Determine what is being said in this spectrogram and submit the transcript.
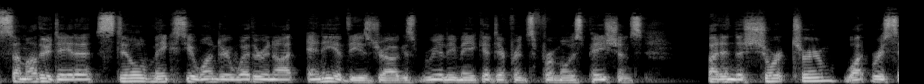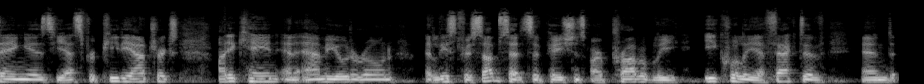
some other data, still makes you wonder whether or not any of these drugs really make a difference for most patients. But in the short term, what we're saying is yes, for pediatrics, lidocaine and amiodarone at least for subsets of patients, are probably equally effective, and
